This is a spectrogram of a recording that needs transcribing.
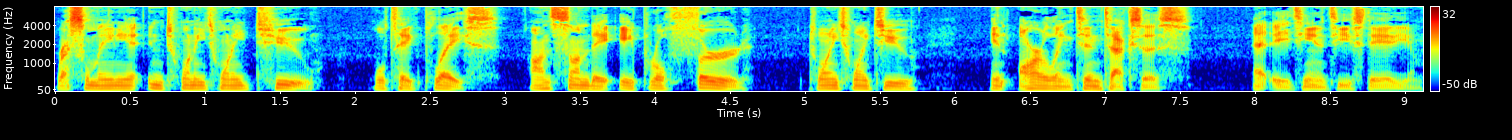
WrestleMania in 2022 will take place on Sunday, April 3rd, 2022, in Arlington, Texas, at AT&T Stadium.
